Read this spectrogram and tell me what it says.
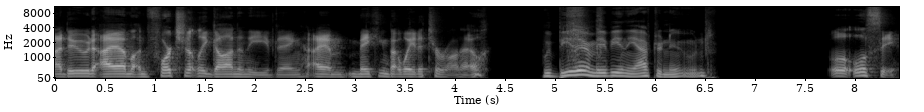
My dude, I am unfortunately gone in the evening. I am making my way to Toronto. We'd be there maybe in the afternoon. We'll we'll see.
